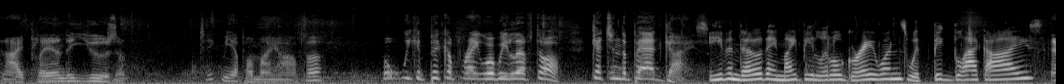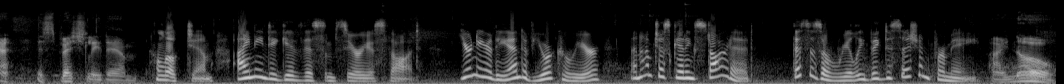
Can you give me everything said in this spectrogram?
and I plan to use them. Take me up on my offer. Well, we can pick up right where we left off, catching the bad guys. Even though they might be little gray ones with big black eyes? Especially them. Look, Jim, I need to give this some serious thought. You're near the end of your career, and I'm just getting started. This is a really big decision for me. I know.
